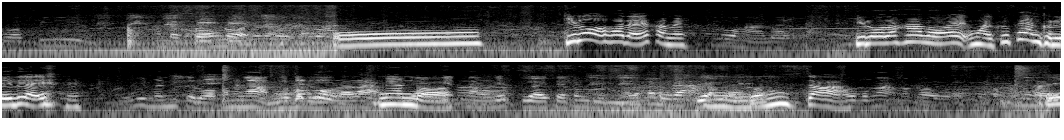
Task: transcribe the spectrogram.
ตัวปี อันละสองร้อยจ้ะโอ้กิโลเท่าไหร่คะแม่กิโลห้าร้อยกิโลละห้าร้อยหวยคือแพงขึ้นเรื่อยอุ้ยมันมีแต่หลอกงามๆเนี่ยบ่ได้ๆแม่นบ่เฮ็ดเนาเฮ็ดเปื่อยใส่ต้องดินเนี่ยอืมจ้าเอาบ่งามมาเก่าโอ้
